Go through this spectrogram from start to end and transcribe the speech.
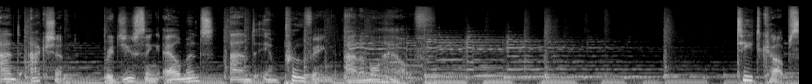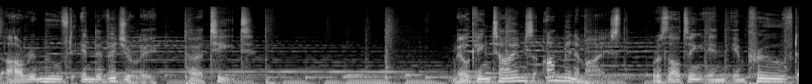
and action, reducing ailments and improving animal health teat cups are removed individually per teat. Milking times are minimized, resulting in improved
